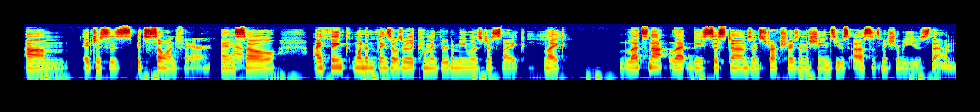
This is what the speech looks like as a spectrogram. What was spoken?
um it just is it's so unfair. And Yeah. so i think one of the things that was really coming through to me was just like like let's not let these systems and structures and machines use us. Let's make sure we use them.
